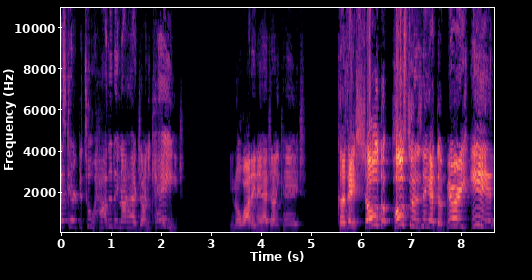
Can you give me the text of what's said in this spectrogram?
ass character too. How did they not have Johnny Cage? You know why they didn't have Johnny Cage? Cause they showed the poster of this nigga at the very end,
